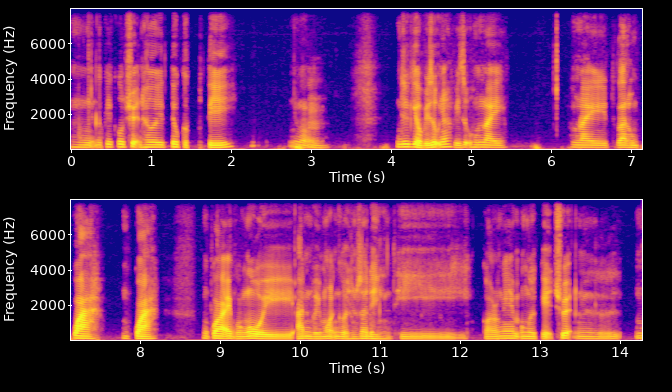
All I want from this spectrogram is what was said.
ừm, những cái câu chuyện hơi tiêu cực một tí. Nhưng mà Ừm. như kiểu ví dụ nhá, ví dụ hôm nay hôm nay thực ra là hôm qua hôm qua hôm qua em có ngồi ăn với mọi người trong gia đình thì có nghe mọi người kể chuyện, một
